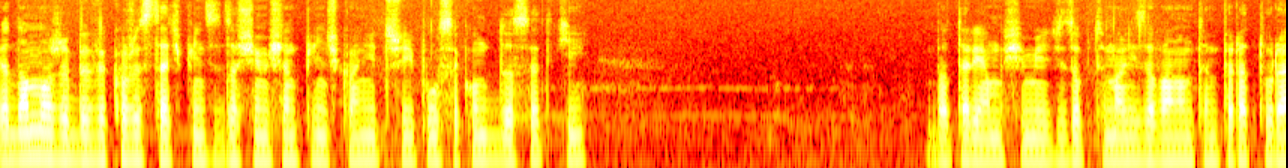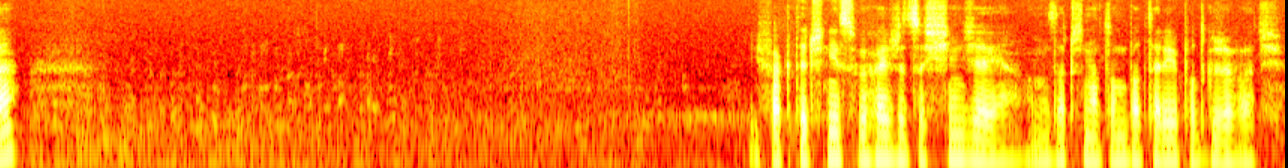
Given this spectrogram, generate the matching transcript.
Wiadomo, żeby wykorzystać 585 koni 3,5 sekundy do setki, bateria musi mieć zoptymalizowaną temperaturę. I faktycznie słychać, że coś się dzieje. On zaczyna tą baterię podgrzewać.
